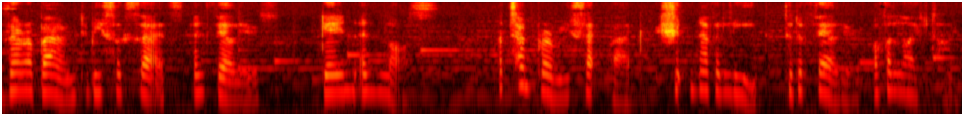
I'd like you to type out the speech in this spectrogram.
there are bound to be success and failures gain and loss. A temporary setback should never lead to the failure of a lifetime.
